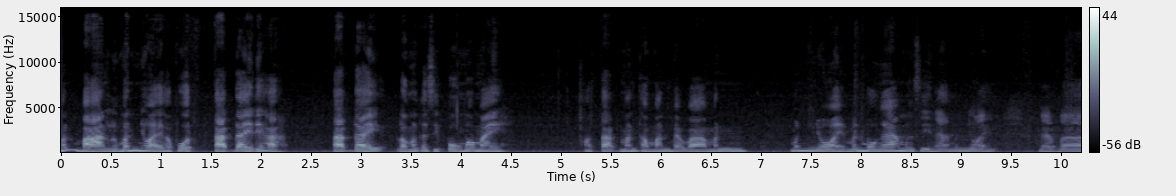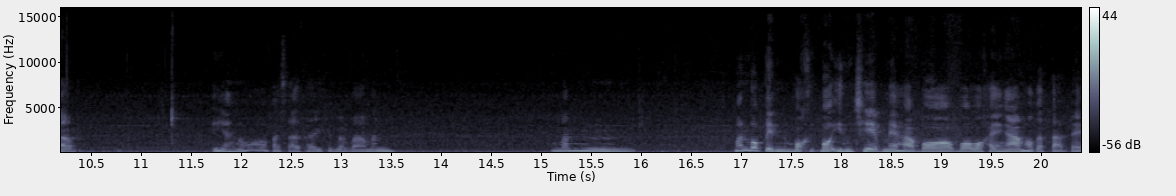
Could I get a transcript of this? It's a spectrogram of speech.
มันบานหรือมันหน่อยครับพดตัดได้เด้ค่ะ ตัดได้แล้วมันก็สิโปร่งมาใหม่เขาตัดมันทำมันแบบว่ามันมันย่อย มันโมงามมือสินะ มันย่อย แบบว่าอีอย่างนาะภาษาไทยคือแบบว่ามัน มัน มันบ่เป็นบ่บ่อินเชฟไหมค่ะบ่บ่บ่ใครงามเขาก็ตัดได้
